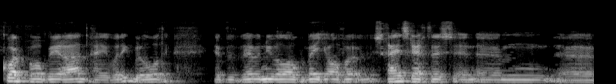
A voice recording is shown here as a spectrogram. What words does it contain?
kort proberen aan te geven wat ik bedoel. Want ik heb, we hebben het nu wel ook een beetje over scheidsrechters en ehm, eh,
